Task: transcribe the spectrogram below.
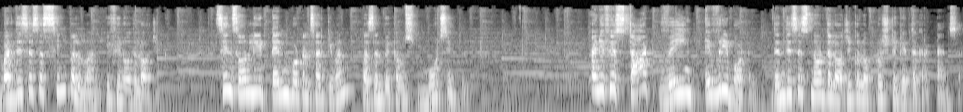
but this is a simple one if you know the logic. Since only 10 bottles are given, puzzle becomes more simple. And if you start weighing every bottle, then this is not the logical approach to get the correct answer.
